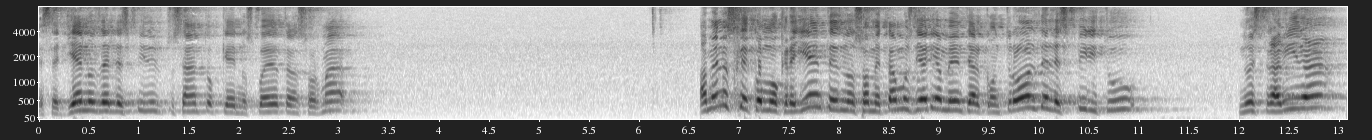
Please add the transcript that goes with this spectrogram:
ser llenos del Espíritu Santo que nos puede transformar. A menos que como creyentes nos sometamos diariamente al control del Espíritu, nuestra vida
